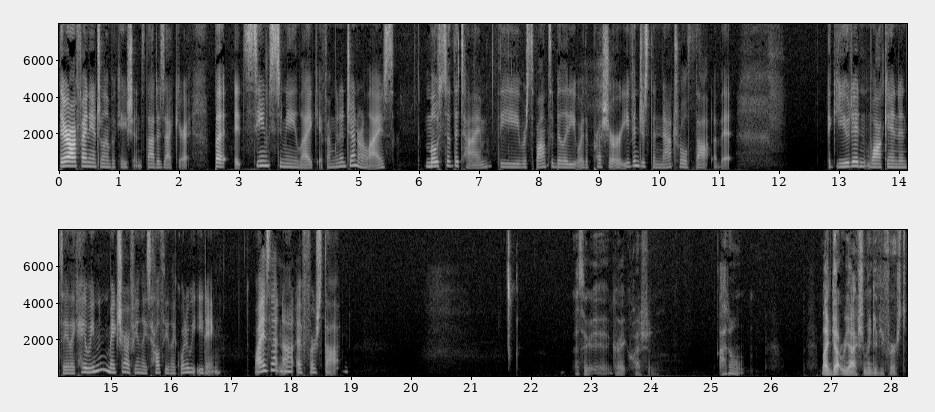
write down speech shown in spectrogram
There are financial implications, that is accurate. But it seems to me like, if I'm going to generalize, most of the time, the responsibility or the pressure, or even just the natural thought of it, like you didn't walk in and say like hey we need to make sure our family's healthy like what are we eating why is that not a first thought That's a, a great question. I don't. My gut reaction I'm gonna give you first.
